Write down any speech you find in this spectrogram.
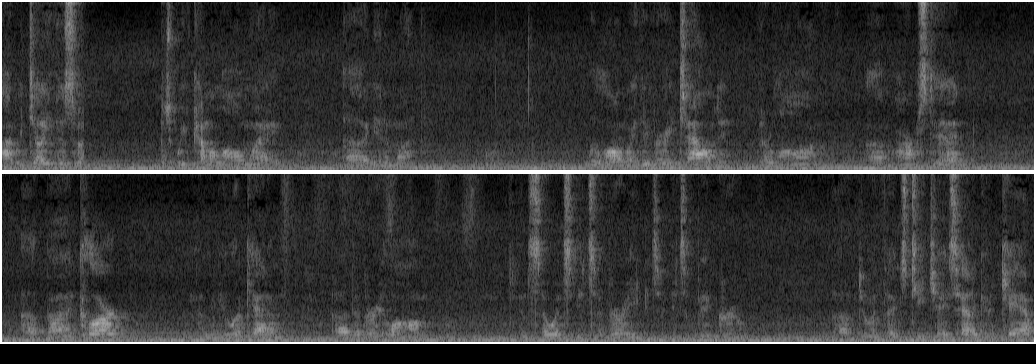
I would tell you this much: we've come a long way uh, in a month. A long way. They're very talented. They're long. Um, Armstead, uh, Bud, Clark. I mean, you look at them; uh, they're very long, and so it's it's a very it's a, it's a big group uh, doing things. TJ's had a good camp.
